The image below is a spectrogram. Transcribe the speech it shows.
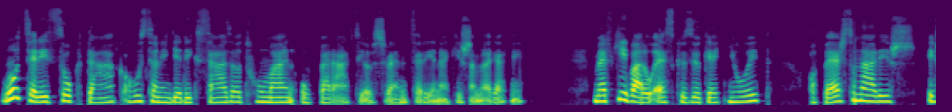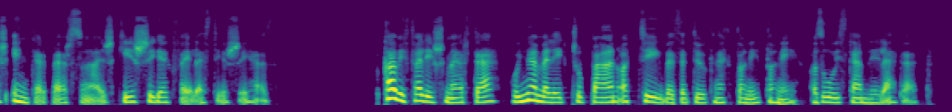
Módszerét szokták a 21. század humán operációs rendszerének is emlegetni, mert kiváló eszközöket nyújt a personális és interpersonális készségek fejlesztéséhez. Kavi felismerte, hogy nem elég csupán a cégvezetőknek tanítani az új szemléletet.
